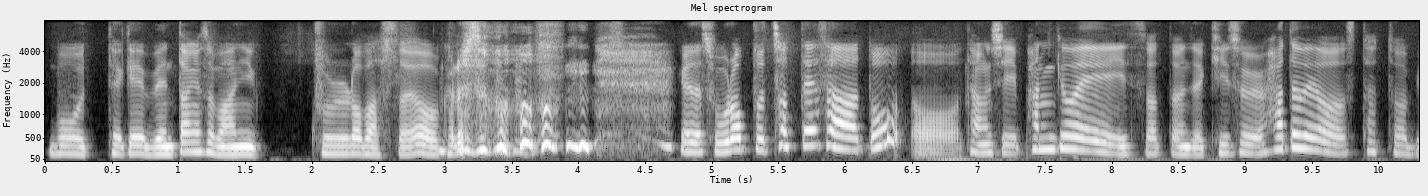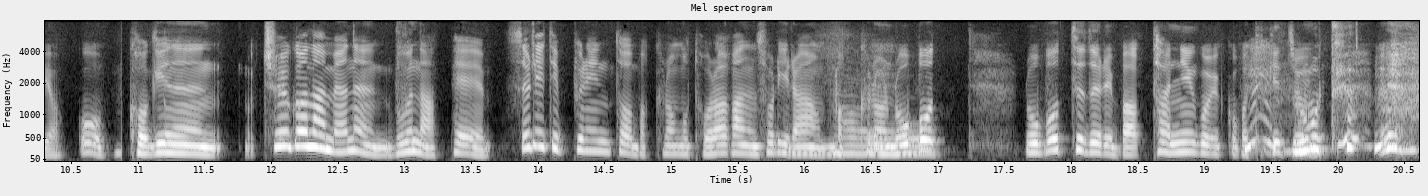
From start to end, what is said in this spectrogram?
뭐 되게 맨 땅에서 많이 굴러봤어요. 그래서 그래서 졸업 후 첫 대사도 어 당시 판교에 있었던 이제 기술 하드웨어 스타트업이었고 거기는 막 출근하면은 문 앞에 3D 프린터 막 그런 거 돌아가는 소리랑 막 그런 어. 로봇 로봇들이 막 다니고 있고 막 되게 좀 로봇?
